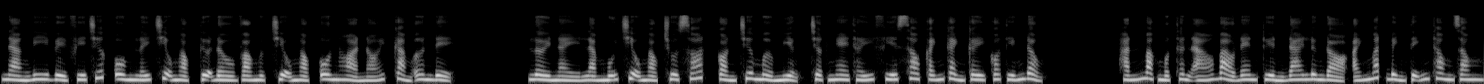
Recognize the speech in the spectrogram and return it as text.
Nàng đi về phía trước ôm lấy Triệu Ngọc tựa đầu vào ngực Triệu Ngọc ôn hòa nói cảm ơn đệ. Lời này làm mũi Triệu Ngọc chua sót còn chưa mở miệng chợt nghe thấy phía sau cánh cành cây có tiếng động. Hắn mặc một thân áo bảo đen tuyền đai lưng đỏ ánh mắt bình tĩnh thong dong,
